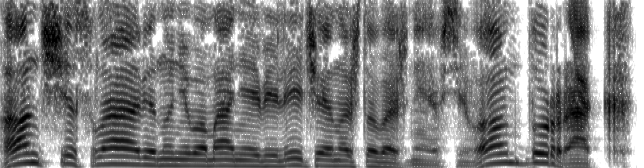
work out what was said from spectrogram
Он тщеславен, у него мания величия, но что важнее всего, он дурак.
